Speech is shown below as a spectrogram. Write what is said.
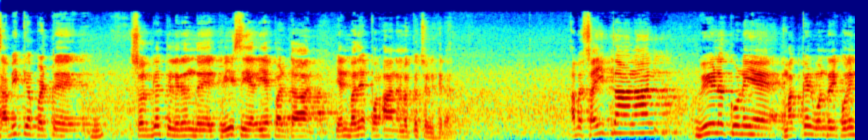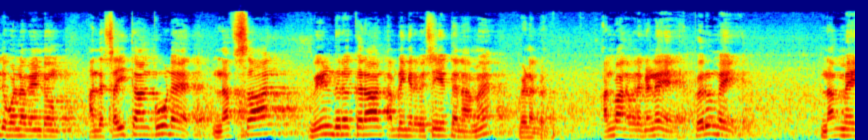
சபிக்கப்பட்டு சொர்க்கத்திலிருந்து வீசி எறியப்பட்டான் என்பதை குரான் நமக்கு சொல்கிறது. அப்போ சைத்தானால் வீழக்கூடிய மக்கள் ஒன்றை புரிந்து கொள்ள வேண்டும். அந்த சைத்தான் கூட நஃப்ஸால் வீழ்ந்திருக்கிறான் அப்படிங்கிற விஷயத்தை நாம் விளங்கணும். அன்பானவர்களே பெருமை நம்மை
